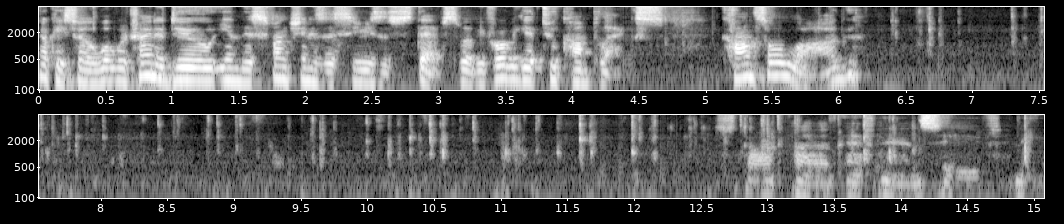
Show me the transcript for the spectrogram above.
Okay, so what we're trying to do in this function is a series of steps, but before we get too complex, console log start of fn save name.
